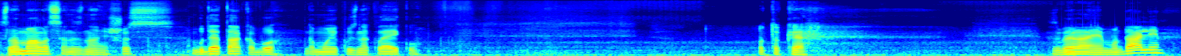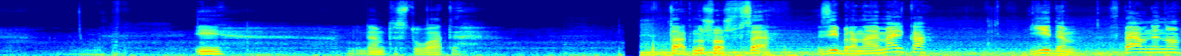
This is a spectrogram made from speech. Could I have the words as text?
зламалося, не знаю, щось буде так або дамо якусь наклейку. Отаке. Збираємо далі і будемо тестувати. Так, ну що ж, все. Зібрана емелька. Їдемо впевнено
